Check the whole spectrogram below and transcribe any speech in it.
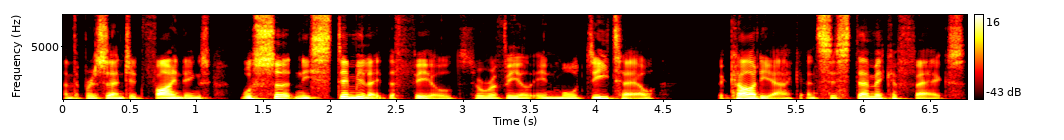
And the presented findings will certainly stimulate the field to reveal in more detail the cardiac and systemic effects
